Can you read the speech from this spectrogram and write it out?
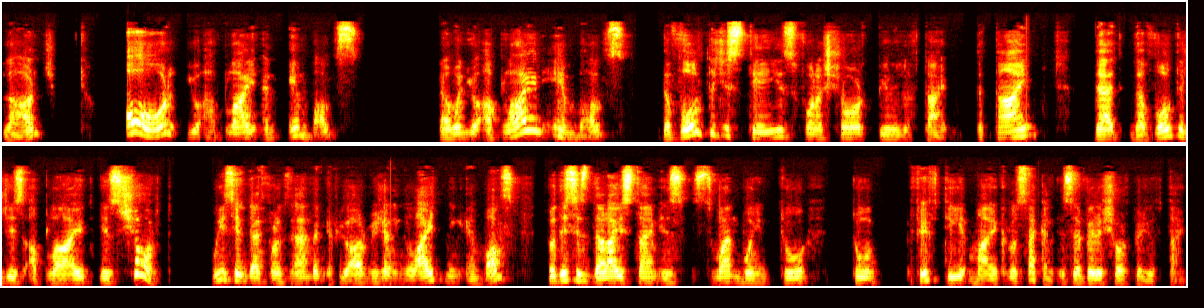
large, or you apply an impulse. Now, when you apply an impulse, the voltage stays for a short period of time. The time that the voltage is applied is short. We said that, for example, if you are measuring lightning impulse, so this is the rise time is 1.2 to 50 microseconds. It's a very short period of time.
